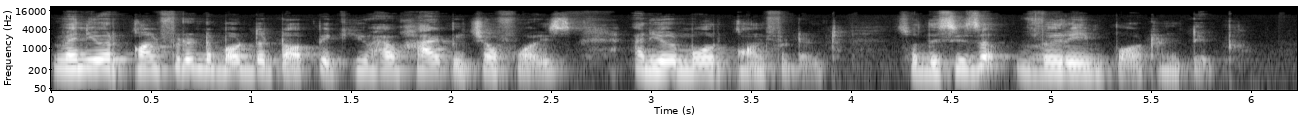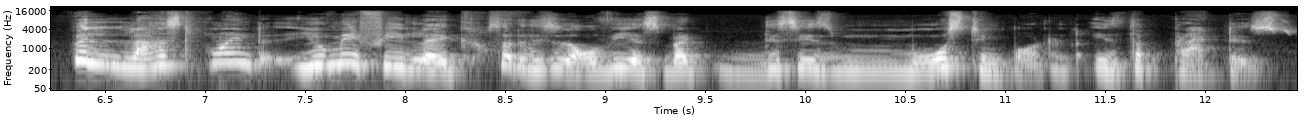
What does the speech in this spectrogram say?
When you are confident about the topic you have high pitch of voice and you're more confident. So this is a very important tip. Well last point you may feel like sorry this is obvious but this is most important is the practice.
